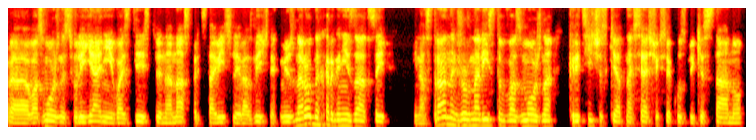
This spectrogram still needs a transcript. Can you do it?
возможность влияния и воздействия на нас представителей различных международных организаций, иностранных журналистов, возможно, критически относящихся к Узбекистану.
